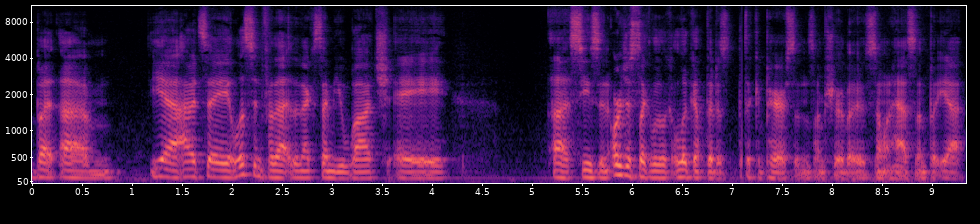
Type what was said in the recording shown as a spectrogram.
But um yeah i would say listen for that the next time you watch a uh, season, or just like look, look up the the comparisons. I'm sure that someone has them, but yeah,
